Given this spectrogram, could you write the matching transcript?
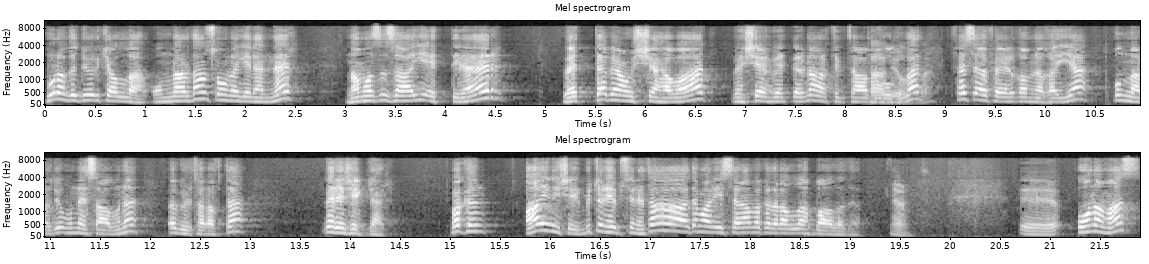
Burada diyor ki Allah onlardan sonra gelenler namazı zayi ettiler ve tebe'u şehvat ve şehvetlerine artık tabi, Tabi oldular. oldular. Fesefe elgamne gayya. Bunlar diyor bunun hesabını öbür tarafta verecekler. Bakın aynı şey bütün hepsini ta Adem Aleyhisselam'a kadar Allah bağladı. Evet. Ee, O namaz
